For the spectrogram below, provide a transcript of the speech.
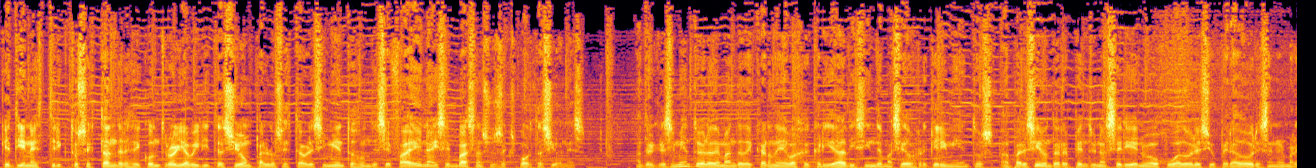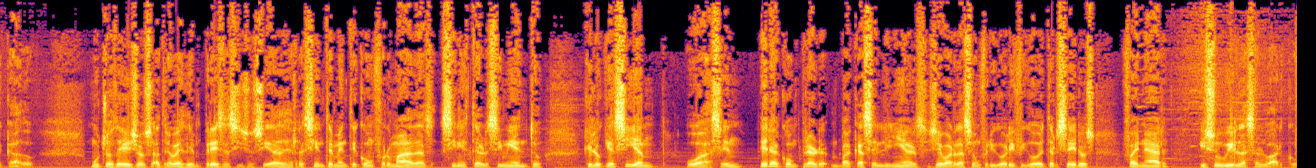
que tiene estrictos estándares de control y habilitación para los establecimientos donde se faena y se envasan sus exportaciones. Ante el crecimiento de la demanda de carne de baja calidad y sin demasiados requerimientos, aparecieron de repente una serie de nuevos jugadores y operadores en el mercado, muchos de ellos a través de empresas y sociedades recientemente conformadas, sin establecimiento, que lo que hacían o hacen era comprar vacas en Liniers, llevarlas a un frigorífico de terceros, faenar y subirlas al barco.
